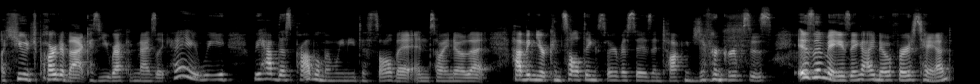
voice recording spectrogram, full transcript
a huge part of that because you recognize, like, hey, we we have this problem and we need to solve it. And so I know that having your consulting services and talking to different groups is is amazing. I know firsthand.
